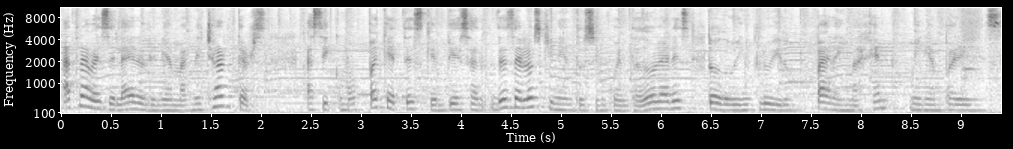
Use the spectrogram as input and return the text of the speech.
a través de la aerolínea Magni Charters, así como paquetes que empiezan desde los 550 dólares, todo incluido. Para imagen, Miriam Paredes.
